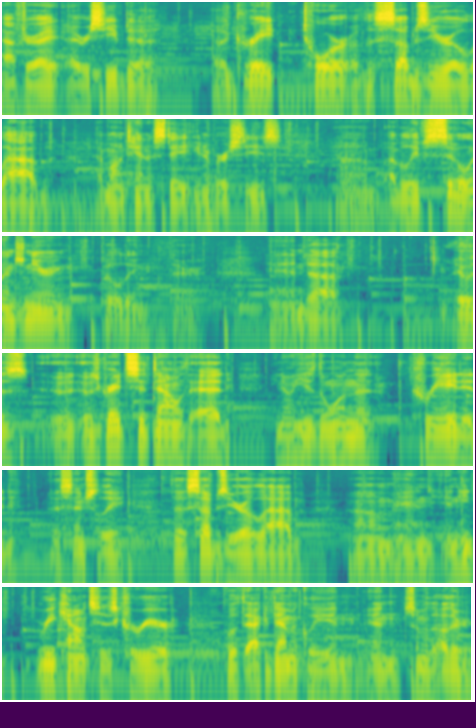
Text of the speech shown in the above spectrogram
after I, I received a, a great tour of the Sub Zero Lab at Montana State University's, um, I believe, civil engineering building there, and uh, it was it was great to sit down with Ed. You know, he's the one that created essentially the Sub Zero Lab, um, and and he recounts his career, both academically and and some of the other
